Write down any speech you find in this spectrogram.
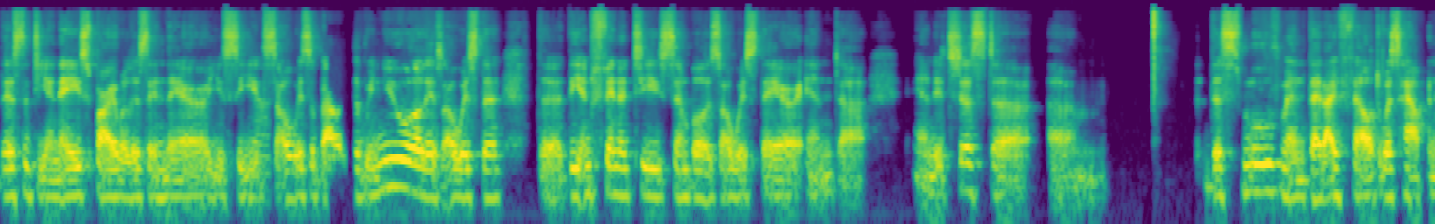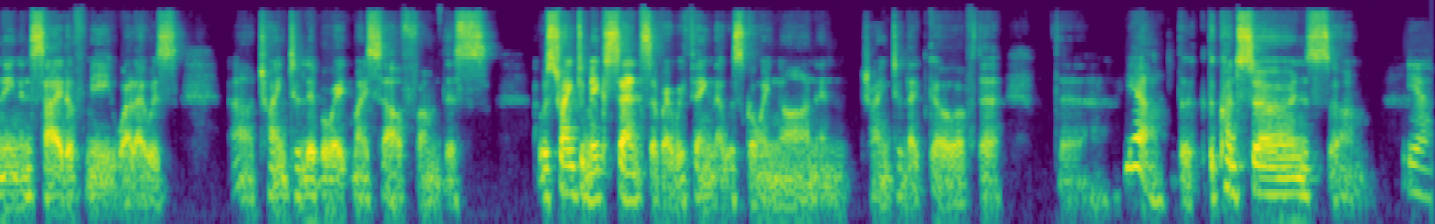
there's the DNA spiral is in there. You see, yeah. it's always about the renewal. There's always the the the infinity symbol is always there, and uh, and it's just uh, um, this movement that I felt was happening inside of me while I was uh, trying to liberate myself from this. I was trying to make sense of everything that was going on and trying to let go of the the yeah the the concerns. Um, yeah.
